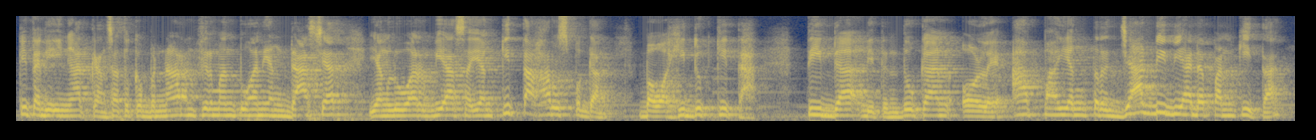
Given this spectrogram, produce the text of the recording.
kita diingatkan satu kebenaran firman Tuhan yang dahsyat, yang luar biasa, yang kita harus pegang. Bahwa hidup kita tidak ditentukan oleh apa yang terjadi di hadapan kita,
